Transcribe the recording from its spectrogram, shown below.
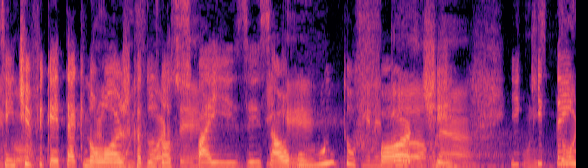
científica e tecnológica dos nossos países, algo muito forte e que tem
